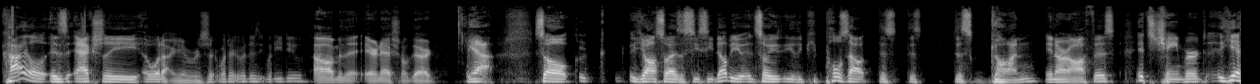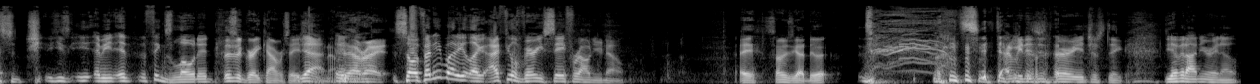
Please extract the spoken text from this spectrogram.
Kyle is actually uh, what are you? a Reserve, what, what, is, what do you do? Oh, I'm in the Air National Guard. Yeah. So he also has a CCW, and so he, he pulls out this this this gun in our office. It's chambered. He has to. He's. he- I mean, it, the thing's loaded. This is a great conversation. Yeah. right Yeah, right. So if anybody like, I feel very safe around you now. Hey, somebody's got to do it. I mean, it's just very interesting. Do you have it on you right now?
